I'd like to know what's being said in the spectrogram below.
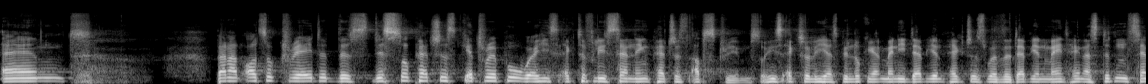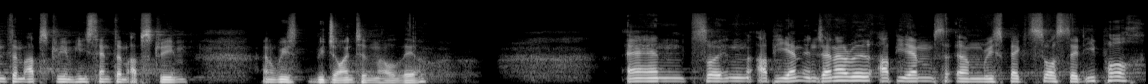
And Bernhard also created this distro patches git repo where he's actively sending patches upstream. So he's actually has been looking at many Debian packages where the Debian maintainers didn't send them upstream, he sent them upstream. And we, we joined him now there. And so in RPM in general, RPM um, respects source date epoch.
